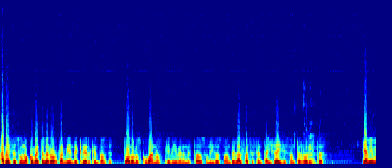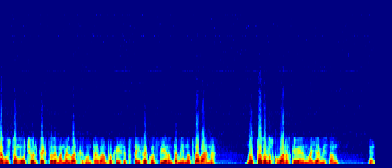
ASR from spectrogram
a veces uno comete el error también de creer que entonces todos los cubanos que viven en Estados Unidos son del Alfa 66 y son terroristas. Claro. Y a mí me gustó mucho el texto de Manuel Vázquez Montalbán porque dice, pues ahí reconstruyeron también otra Habana. No todos los cubanos que viven en Miami son eh,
